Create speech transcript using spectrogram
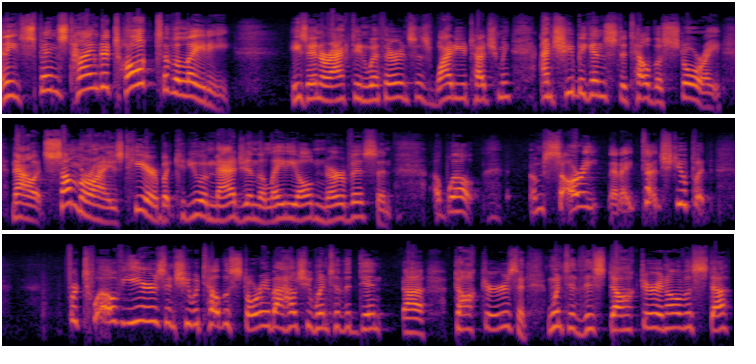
And he spends time to talk to the lady. He's interacting with her and says, Why do you touch me? And she begins to tell the story. Now, it's summarized here, but could you imagine the lady all nervous and, uh, Well, I'm sorry that I touched you, but for 12 years and she would tell the story about how she went to the dent, uh, doctors and went to this doctor and all this stuff.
